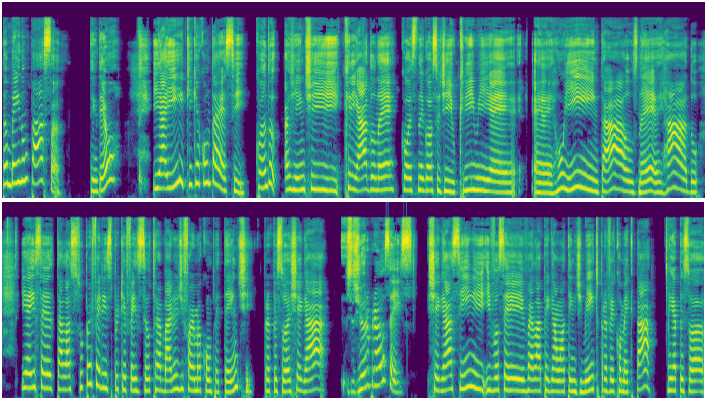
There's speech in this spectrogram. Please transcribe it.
também não passa. Entendeu? E aí, o que que acontece? Quando a gente, criado, né, com esse negócio de o crime é, é ruim, tal, né, é errado, e aí você tá lá super feliz porque fez o seu trabalho de forma competente pra pessoa chegar, juro pra vocês, chegar assim e, e você vai lá pegar um atendimento pra ver como é que tá, e a pessoa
